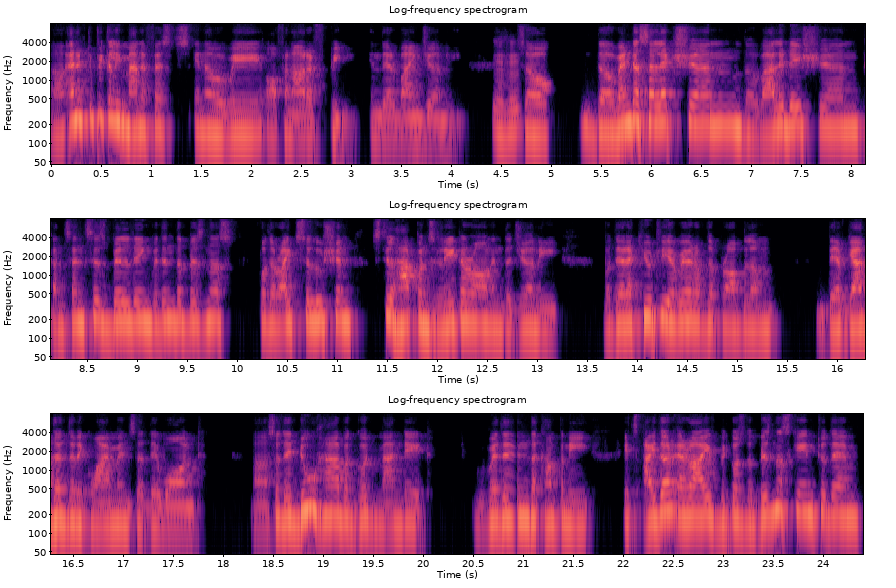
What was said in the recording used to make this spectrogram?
uh, and it typically manifests in a way of an RFP in their buying journey. Mm-hmm. So the vendor selection, the validation, consensus building within the business for the right solution still happens later on in the journey, but they're acutely aware of the problem. They've gathered the requirements that they want. Uh, so they do have a good mandate within the company. It's either arrived because the business came to them,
